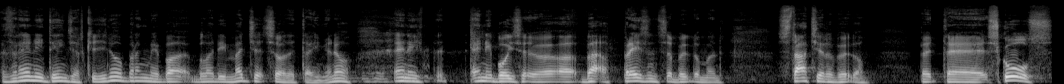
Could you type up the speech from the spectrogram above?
"Is there any danger? Could you know bring me bu- bloody midgets all the time? You know, any any boys that are a bit of presence about them and stature about them." But uh, Scholes,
